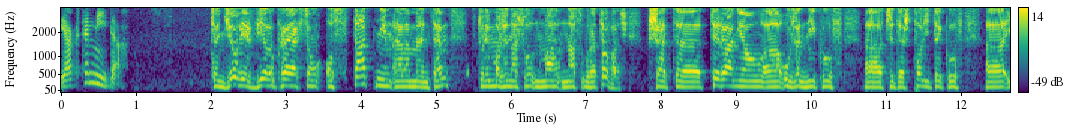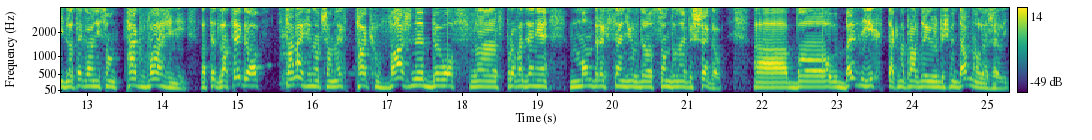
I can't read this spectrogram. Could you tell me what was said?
jak Temida Sędziowie w wielu krajach są ostatnim elementem, który może nas, ma, nas uratować przed e, tyranią e, urzędników e, czy też polityków e, i dlatego oni są tak ważni. Dlate, dlatego w Stanach Zjednoczonych tak ważne było w, wprowadzenie mądrych sędziów do Sądu Najwyższego, e, bo bez nich tak naprawdę już byśmy dawno leżeli.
